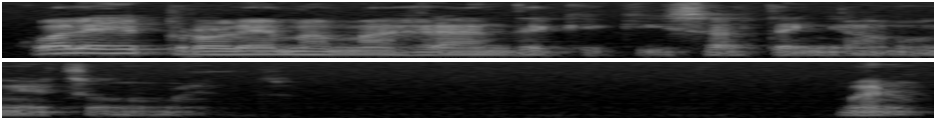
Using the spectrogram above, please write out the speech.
¿cuál es el problema más grande que quizás tengamos en estos momentos? Bueno,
